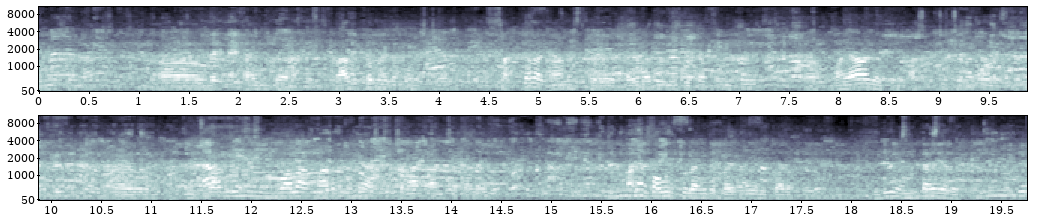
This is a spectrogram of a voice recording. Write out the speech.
ರಮೇಶ್ ಅಣ್ಣ. ಆ್ಯಂಡ್ ರಾಧಿಕಾ ಮೇಡಮ್ ಅಷ್ಟೇ ಸಕ್ಕಲ ಕಾಣಿಸ್ತಾರೆ ಭೈರದೇವಿ ಗೆಟಪ್ ಭಯ ಆಗುತ್ತೆ ಅಷ್ಟು ಚೆನ್ನಾಗಿ ಕಾಣಿಸ್ತಾರೆ ನಿಜವಾಗ್ಲೂ ಇನ್ವಾಲ್ ಮಾಡಿದ್ರೆ ಅಷ್ಟು ಚೆನ್ನಾಗಿ ಕಾಣಿಸುತ್ತೆ ತುಂಬಾ ಪವರ್ಫುಲ್ ಆಗಿದೆ ಭೈರದೇವಿ ಕ್ಯಾರೆಕ್ಟರು ಇಡೀ ಎಂಟೈರ್ ಟೀಮ್ಗೆ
